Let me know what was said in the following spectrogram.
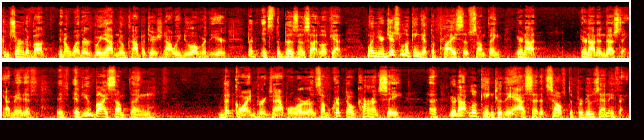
concerned about, you know, whether we have new competition, how we do over the years. But it's the business I look at. When you're just looking at the price of something, you're not, you're not investing. I mean, if, if, if you buy something, Bitcoin, for example, or some cryptocurrency, uh, you're not looking to the asset itself to produce anything.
